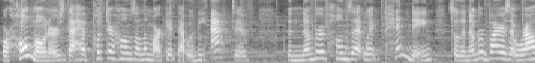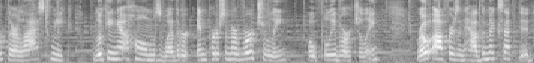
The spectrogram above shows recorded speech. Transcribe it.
or homeowners that have put their homes on the market that would be active the number of homes that went pending, so the number of buyers that were out there last week looking at homes, whether in person or virtually, hopefully virtually, wrote offers and had them accepted.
